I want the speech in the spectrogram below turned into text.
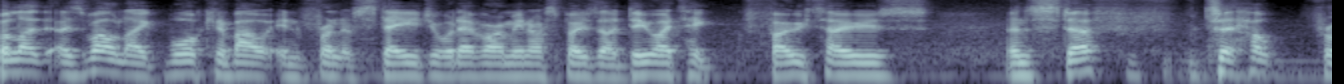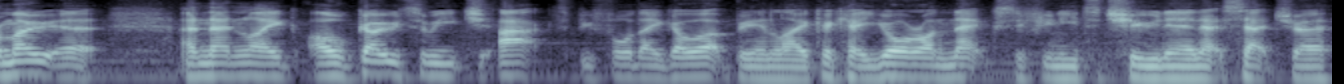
but like as well, like walking about in front of stage or whatever. I mean, I suppose I do. I take photos and stuff to help promote it and then like I'll go to each act before they go up being like okay you're on next if you need to tune in etc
